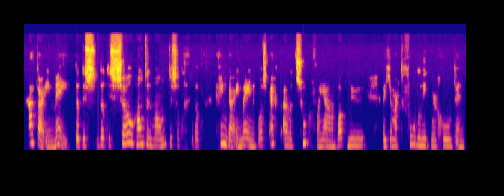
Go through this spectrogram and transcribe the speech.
gaat daarin mee. Dat is, dat is zo hand in hand, dus dat, dat ging daarin mee. En ik was echt aan het zoeken van ja, wat nu? Weet je, maar het voelde niet meer goed en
